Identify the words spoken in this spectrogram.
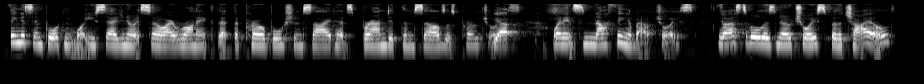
I think it's important what you said. You know, it's so ironic that the pro abortion side has branded themselves as pro choice Yep. when it's nothing about choice. First of all, there's no choice for the child.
